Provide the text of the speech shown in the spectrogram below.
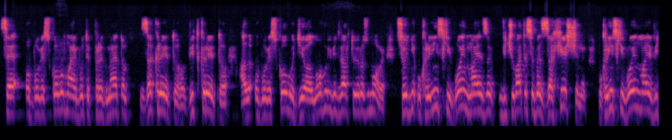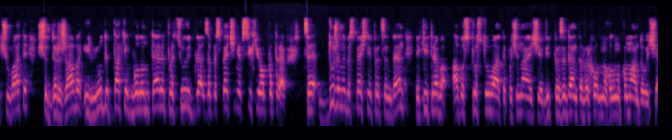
це обов'язково має бути предметом закритого, відкритого, але обов'язково діалогу і відвертої розмови. Сьогодні український воїн має відчувати себе захищеним. Український воїн має відчувати, що держава і люди, так як волонтери, працюють для забезпечення всіх його потреб. Це дуже небезпечний прецедент, який треба або спростувати, починаючи від президента Верховного Головнокомандувача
